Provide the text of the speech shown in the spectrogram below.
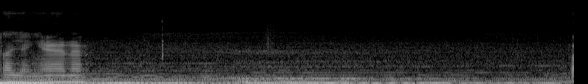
ถ้าอย่างงี้นะ ไป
